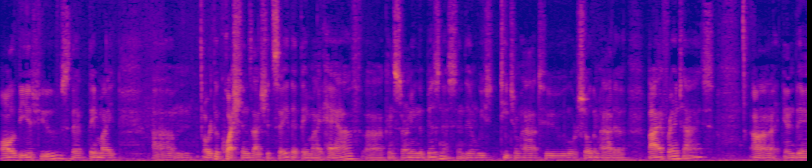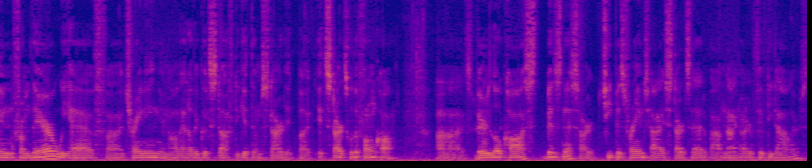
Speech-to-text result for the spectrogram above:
all of the issues that they might, um, or the questions I should say that they might have uh, concerning the business, and then we teach them how to or show them how to buy a franchise. Uh, and then from there, we have uh, training and all that other good stuff to get them started. But it starts with a phone call. Uh, it's very low cost business. Our cheapest franchise starts at about $950.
